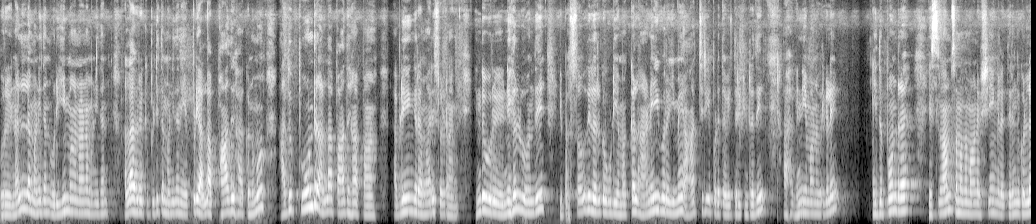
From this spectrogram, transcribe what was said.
ஒரு நல்ல மனிதன் ஒரு ஈமானான மனிதன் அல்லாஹிற்கு பிடித்த மனிதனை எப்படி அல்லாஹ் பாதுகாக்கணுமோ அது போன்று அல்லாஹ் பாதுகாப்பான் அப்படிங்கிற மாதிரி சொல்கிறாங்க இந்த ஒரு நிகழ்வு வந்து இப்போ சவுதியில் இருக்கக்கூடிய மக்கள் அனைவரையுமே ஆச்சரியப்படுத்த வைத்திருக்கின்றது. ஆக கண்ணியமானவர்களே இது போன்ற இஸ்லாம் சம்மந்தமான விஷயங்களை தெரிந்து கொள்ள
